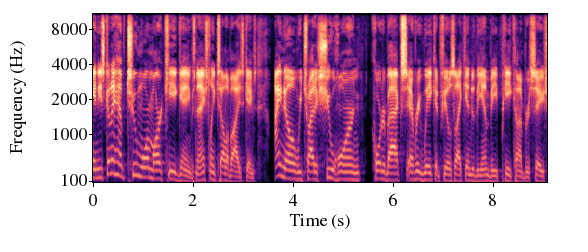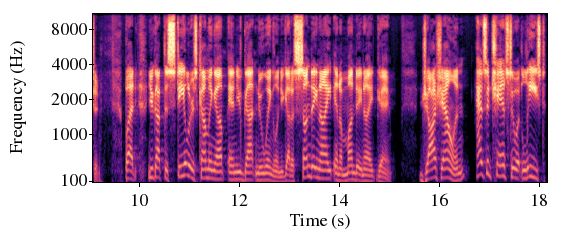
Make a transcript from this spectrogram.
And he's going to have two more marquee games, nationally televised games. I know we try to shoehorn quarterbacks every week, it feels like, into the MVP conversation. But you got the Steelers coming up, and you've got New England. You got a Sunday night and a Monday night game. Josh Allen has a chance to at least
